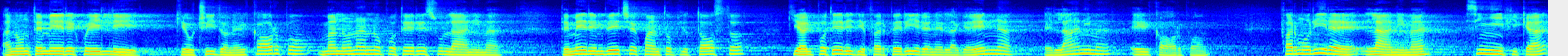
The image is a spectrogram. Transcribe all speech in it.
a non temere quelli che uccidono il corpo ma non hanno potere sull'anima, temere invece quanto piuttosto chi ha il potere di far perire nella ghenna è l'anima e il corpo. Far morire l'anima significa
